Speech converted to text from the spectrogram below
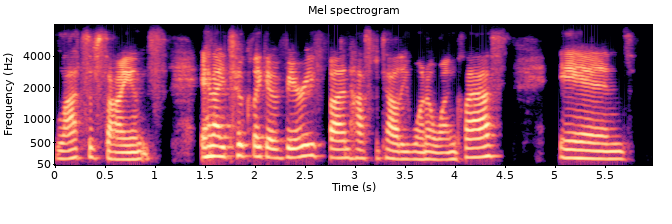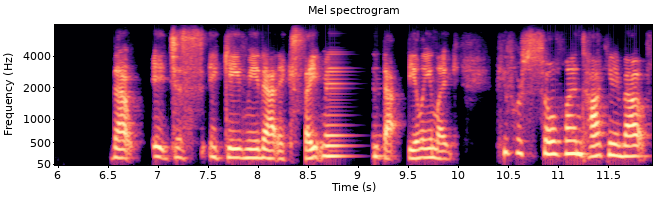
lots of science. And I took like a very fun hospitality 101 class. And that it just, it gave me that excitement, that feeling like people are so fun talking about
